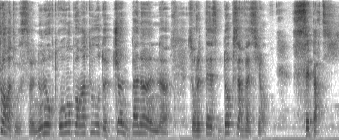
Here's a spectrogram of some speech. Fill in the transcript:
Bonjour à tous, nous nous retrouvons pour un tour de John Bannon sur le test d'observation. C'est parti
